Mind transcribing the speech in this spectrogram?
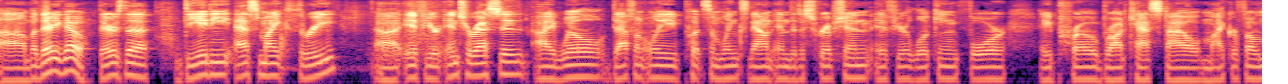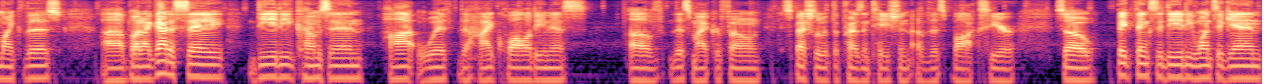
Um, but there you go. There's the Deity S Mic 3. Uh, if you're interested, I will definitely put some links down in the description if you're looking for a pro broadcast style microphone like this. Uh, but I gotta say, Deity comes in hot with the high qualityness of this microphone, especially with the presentation of this box here. So Big thanks to Deity once again.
